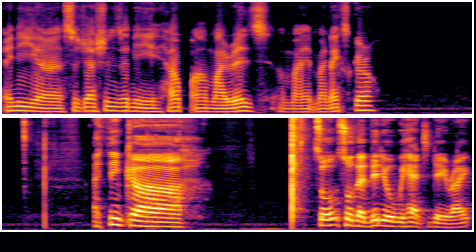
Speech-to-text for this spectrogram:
any uh suggestions? Any help on my riz on my my next girl? I think uh so so that video we had today, right?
